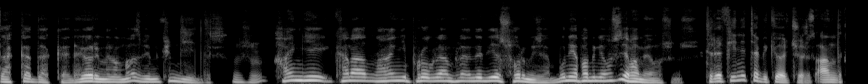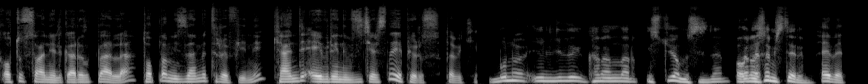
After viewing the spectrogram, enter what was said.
dakika dakika görmüyor olmanız mümkün değildir. Hı hı. Hangi kanal, hangi program falan da diye sormayacağım. Bunu yapabiliyor musunuz, yapamıyor musunuz? Trafiğini tabii ki ölçüyoruz. Anlık 30 saniyelik aralıklarla toplam izlenme trafiğini kendi evrenimiz içerisinde yapıyoruz tabii ki. Bunu ilgili kanallar istiyor mu sizden? Ben Onlar- olsam isterim. Evet.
